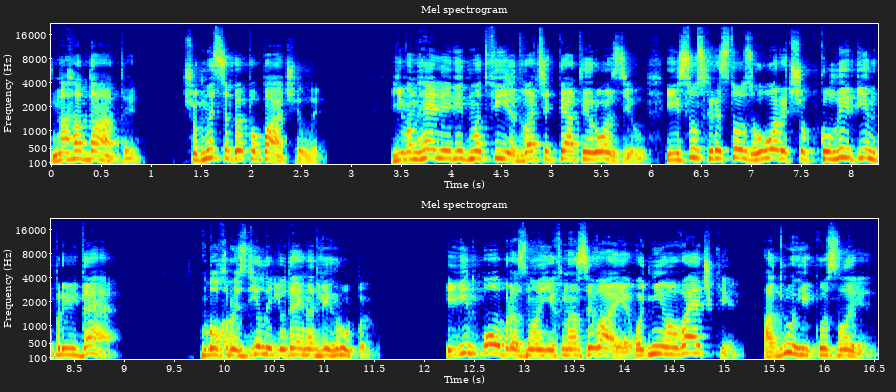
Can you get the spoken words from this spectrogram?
нагадати, щоб ми себе побачили. Євангелія від Матфія, 25 розділ. Ісус Христос говорить, що коли Він прийде, Бог розділить людей на дві групи. І Він образно їх називає одні овечки, а другі козли.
